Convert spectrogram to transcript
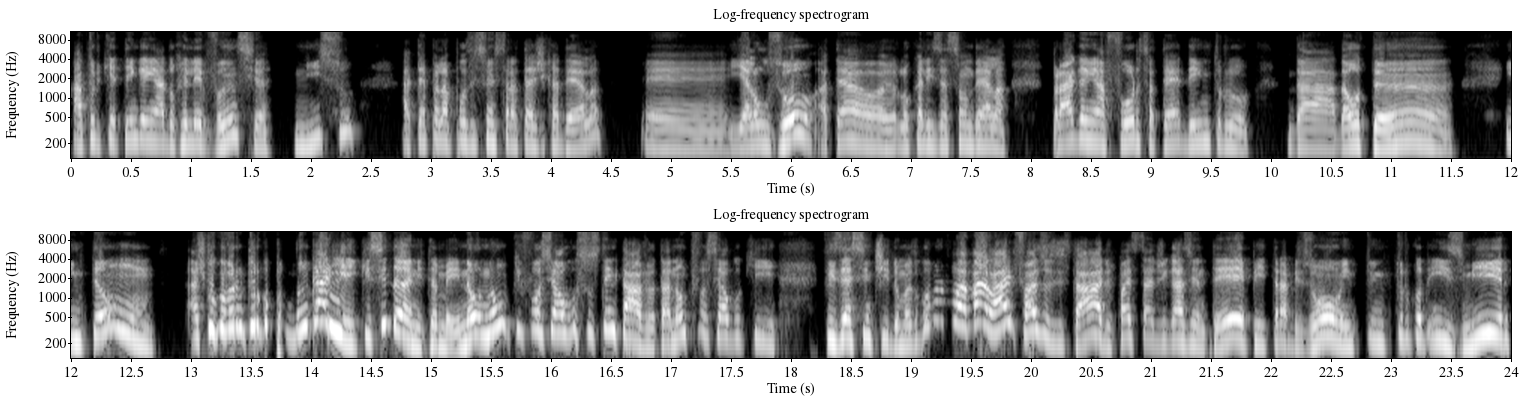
A Turquia tem ganhado relevância nisso, até pela posição estratégica dela. É, e ela usou até a localização dela para ganhar força até dentro da, da OTAN. Então, acho que o governo turco bancaria e que se dane também. Não, não que fosse algo sustentável, tá? Não que fosse algo que fizesse sentido, mas o governo vai, lá e faz os estádios, faz estádio de Gaziantep, Trabzon, em, em, em Izmir,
